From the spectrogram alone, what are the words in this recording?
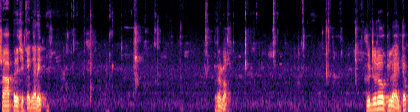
ഷാപ്പിലെ ചിക്കൻ കറി കണ്ടോ കിലോ ഐറ്റം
